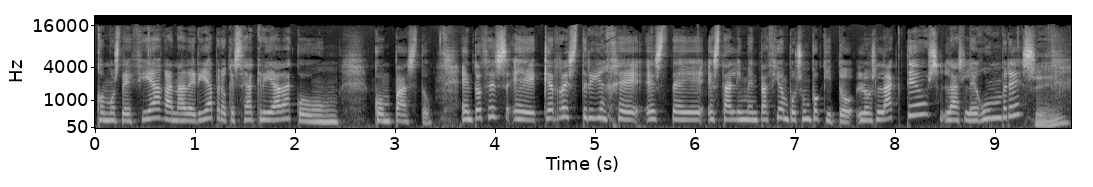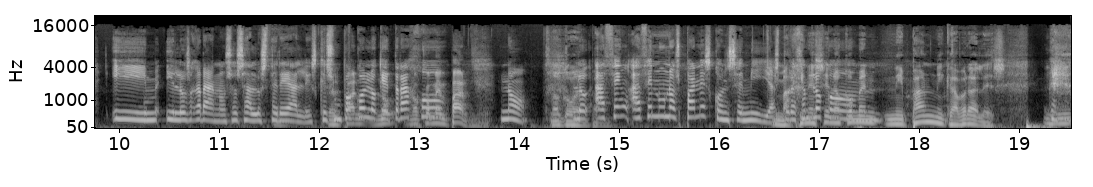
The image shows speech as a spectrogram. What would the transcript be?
como os decía, ganadería, pero que sea criada con, con pasto. Entonces, eh, ¿qué restringe este, esta alimentación? Pues un poquito los lácteos, las legumbres y, los granos, o sea, los cereales, que es un poco lo que trajo. ¿No comen pan? No. Hacen, hacen unos panes con semillas. Por ejemplo, no comen ni pan ni cabrales, ni,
